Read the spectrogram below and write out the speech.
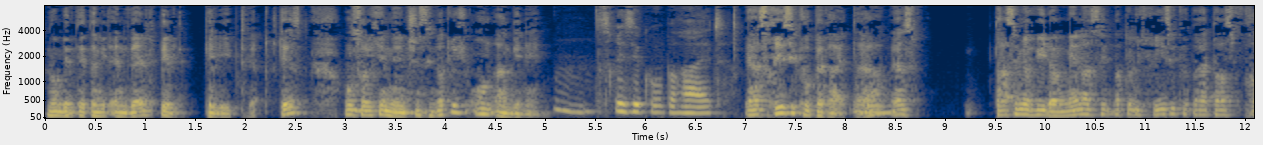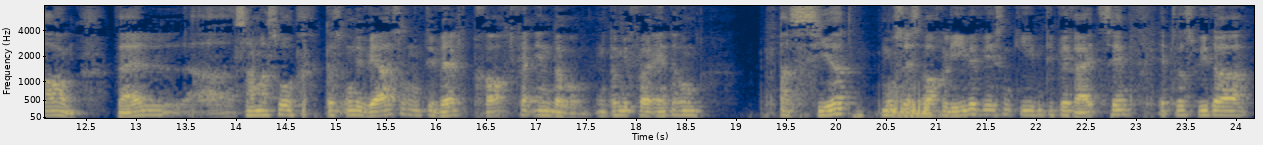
nur damit ein Weltbild geliebt wird. Verstehst? Und solche Menschen sind natürlich unangenehm. Mhm. Ist risikobereit. Er ist risikobereit, ja. Mhm. Er ist da sind wir wieder. Männer sind natürlich risikobereiter als Frauen, weil, äh, sagen wir so, das Universum und die Welt braucht Veränderung. Und damit Veränderung passiert, muss es auch Lebewesen geben, die bereit sind, etwas wieder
